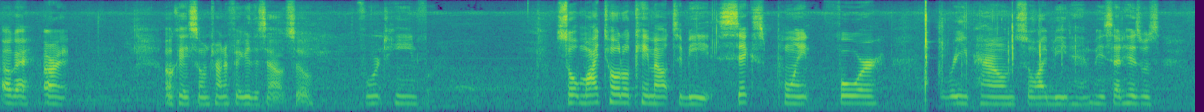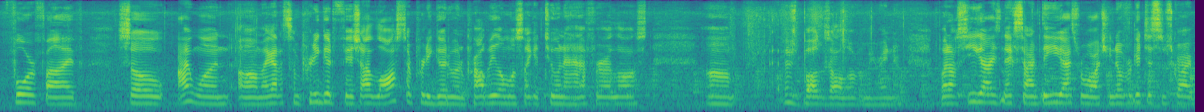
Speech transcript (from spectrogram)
Okay, alright. Okay, so I'm trying to figure this out. So, 14. So my total came out to be 6.43 pounds, so I beat him. He said his was 4.5. So, I won. Um, I got some pretty good fish. I lost a pretty good one. Probably almost like a 2.5 for I lost. Um, there's bugs all over me right now. But I'll see you guys next time. Thank you guys for watching. Don't forget to subscribe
